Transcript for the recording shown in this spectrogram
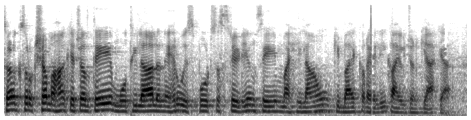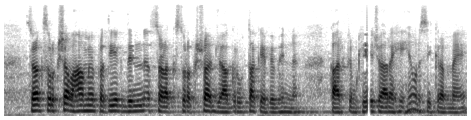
सड़क सुरक्षा माह के चलते मोतीलाल नेहरू स्पोर्ट्स स्टेडियम से महिलाओं की बाइक रैली का आयोजन किया गया। सड़क सुरक्षा माह में प्रत्येक दिन सड़क सुरक्षा जागरूकता के विभिन्न कार्यक्रम किए जा रहे हैं और इसी क्रम में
